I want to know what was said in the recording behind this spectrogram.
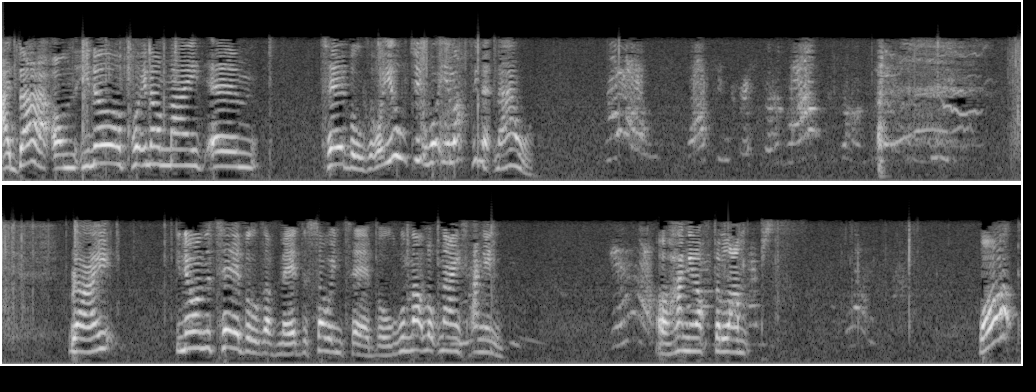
I that on you know putting on my um tables. What you do? What are you laughing at now? No, watching Chris put her right. You know on the tables I've made the sewing tables. Wouldn't that look nice hanging Yeah. or hanging off the lamps? What?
